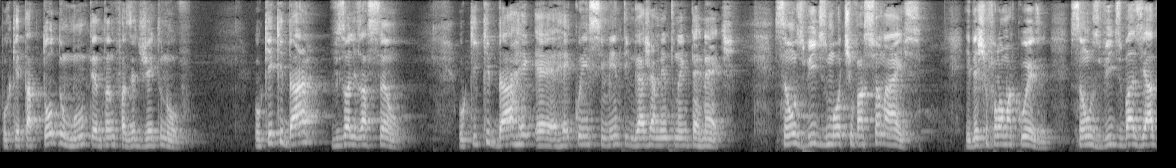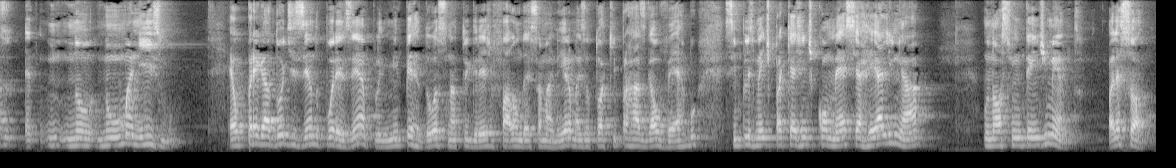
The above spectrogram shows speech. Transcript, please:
porque tá todo mundo tentando fazer do jeito novo. O que que dá visualização? O que que dá é, reconhecimento e engajamento na internet? São os vídeos motivacionais. E deixa eu falar uma coisa: são os vídeos baseados é, no, no humanismo. É o pregador dizendo, por exemplo, e me perdoa se na tua igreja falam dessa maneira, mas eu tô aqui para rasgar o verbo, simplesmente para que a gente comece a realinhar o nosso entendimento. Olha só.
